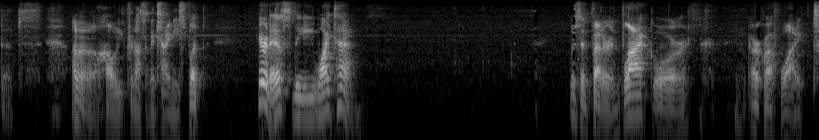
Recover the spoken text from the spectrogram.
that's I don't know how you pronounce it in Chinese, but here it is, the Y10. Was it better in black or aircraft white?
